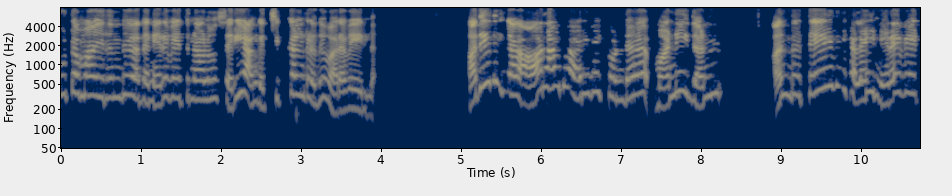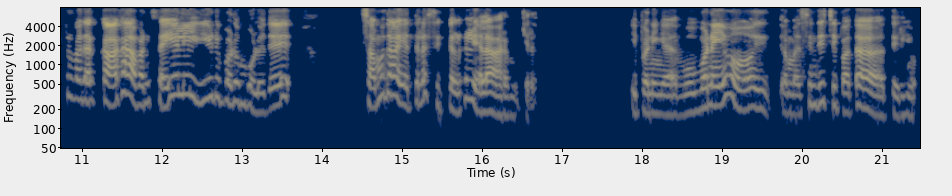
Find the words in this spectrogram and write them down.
கூட்டமா இருந்து அதை நிறைவேத்தினாலும் சரி, அங்க சிக்கல்ன்றது வரவே இல்ல. அதே இந்த ஆறாவது அறிவை கொண்ட மனிதன், அந்த தேவைகளை நிறைவேற்றுவதற்காக அவன் செயலில் ஈடுபடும் பொழுது, சமுதாயத்துல சிக்கல்கள் எழ ஆரம்பிக்கிறது. இப்ப நீங்க ஒவ்வொன்னையும் நம்ம சிந்திச்சு பார்த்தா தெரியும்.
